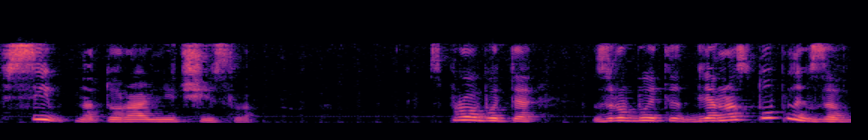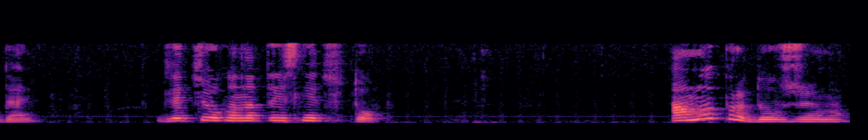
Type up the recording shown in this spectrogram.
всі натуральні числа. Спробуйте зробити для наступних завдань. Для цього натисніть Стоп. А ми продовжуємо.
